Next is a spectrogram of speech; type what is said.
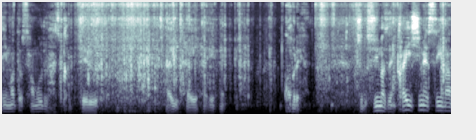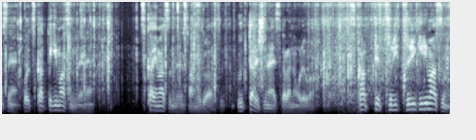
はいまたサムルアーズ買ってるはいはいはいはいこれちょっとすいません。買い占めすいません。これ使ってきますんでね。使いますんでね、サムルアーズ。売ったりしないですからね、俺は。使って釣り、釣り切りますんで。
